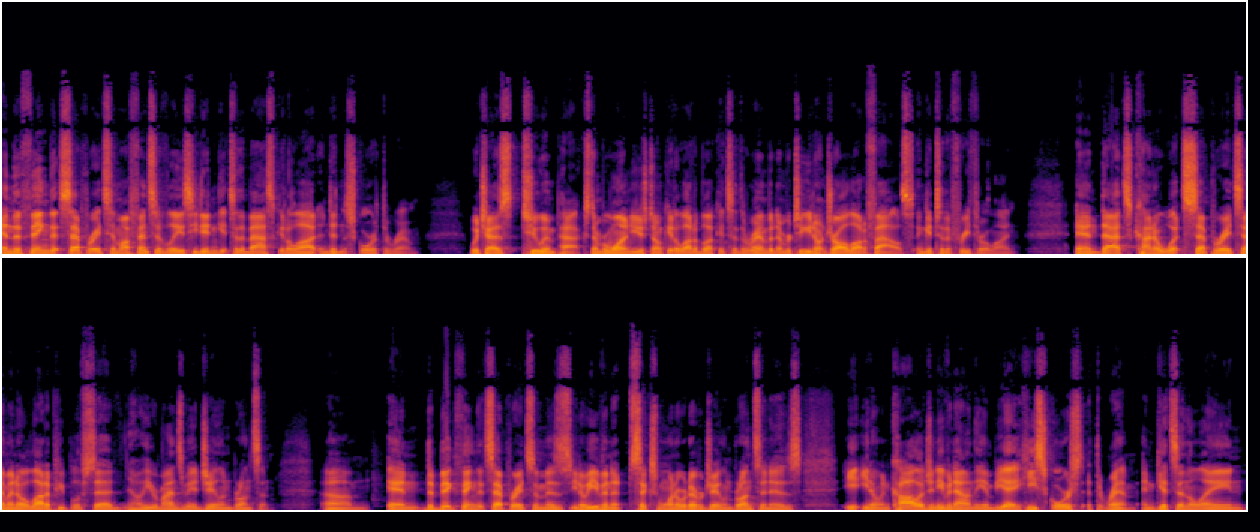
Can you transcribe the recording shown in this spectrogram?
And the thing that separates him offensively is he didn't get to the basket a lot and didn't score at the rim which has two impacts. Number one, you just don't get a lot of buckets at the rim, but number two, you don't draw a lot of fouls and get to the free throw line. And that's kind of what separates him. I know a lot of people have said, no, he reminds me of Jalen Brunson. Um, and the big thing that separates him is, you know, even at six one or whatever Jalen Brunson is, you know, in college and even now in the NBA, he scores at the rim and gets in the lane,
